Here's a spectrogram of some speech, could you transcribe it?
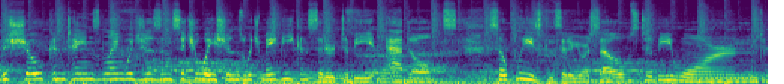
This show contains languages and situations which may be considered to be adults, so please consider yourselves to be warned.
